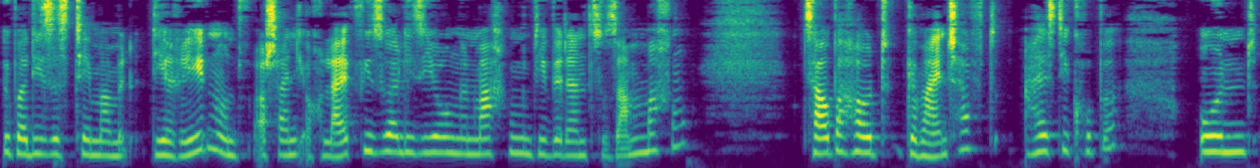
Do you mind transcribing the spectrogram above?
über dieses Thema mit dir reden und wahrscheinlich auch Live-Visualisierungen machen, die wir dann zusammen machen. Zauberhaut Gemeinschaft heißt die Gruppe. Und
